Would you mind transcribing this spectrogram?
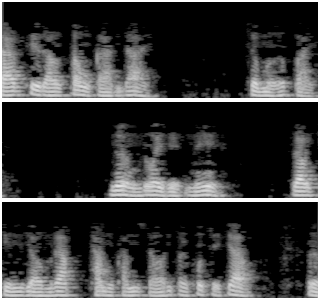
ตามที่เราต้องการได้เสมอไป เนื่องด้วยเหตุนี้ เราจึงยอมรับทำคำสอนพระพุทธเจ้าเพื่อ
